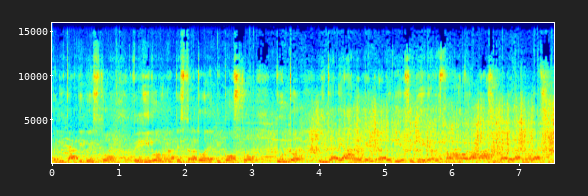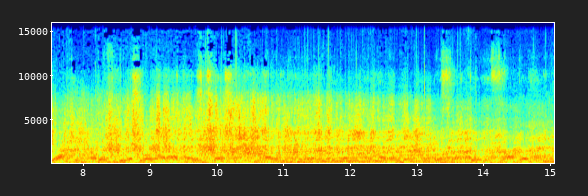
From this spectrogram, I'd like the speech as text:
abilità di questo velivolo, un addestratore di posto tutto italiano che è in grado di eseguire questa manovra basica dell'acrobazia anche in una configurazione ad alta resistenza aerodinamica in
